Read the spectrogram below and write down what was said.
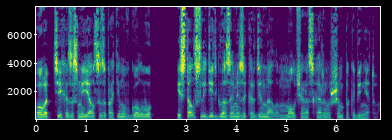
Овод тихо засмеялся, запрокинув голову, и стал следить глазами за кардиналом, молча расхаживавшим по кабинету.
